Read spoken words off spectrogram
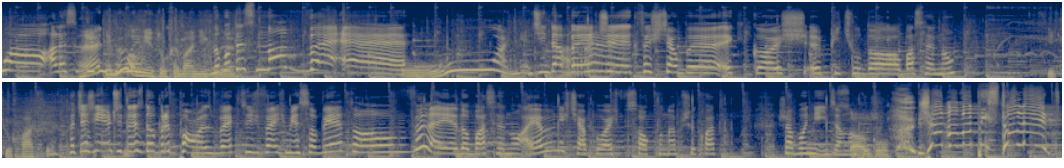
Wow, ale sobie E, nie było mnie tu chyba nigdy. No bo to jest nowe, e! Uuu, a nie Dzień dobry, czy ktoś chciałby jakiegoś e, piciu do basenu? Piciu chacie? Chociaż nie wiem, czy to jest dobry pomysł, bo jak ktoś weźmie sobie, to wyleje do basenu, a ja bym nie chciała pływać w soku na przykład. Żabo, nie idź za mną. proszę. Sogu. Żaba ma pistolet!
